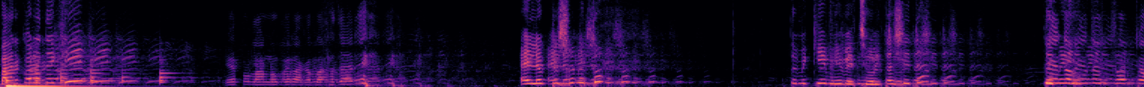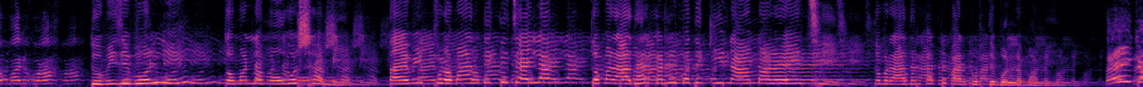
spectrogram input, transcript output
বার করে দেখি। এতলা নকে রাখা দেখা যায় রে। এই লোকটা শোনো তো। তুমি কি ভেবেছো উল্টা সিধা তুমি তুমি যে বললে তোমার নাম গোস্বামী তাই আমি প্রমাণ দেখতে চাইলাম তোমার আধার কার্ডের মধ্যে কি নাম রয়েছে? তোমার আধার কার্ডটা বার করতে বললাম আমি। এইটা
